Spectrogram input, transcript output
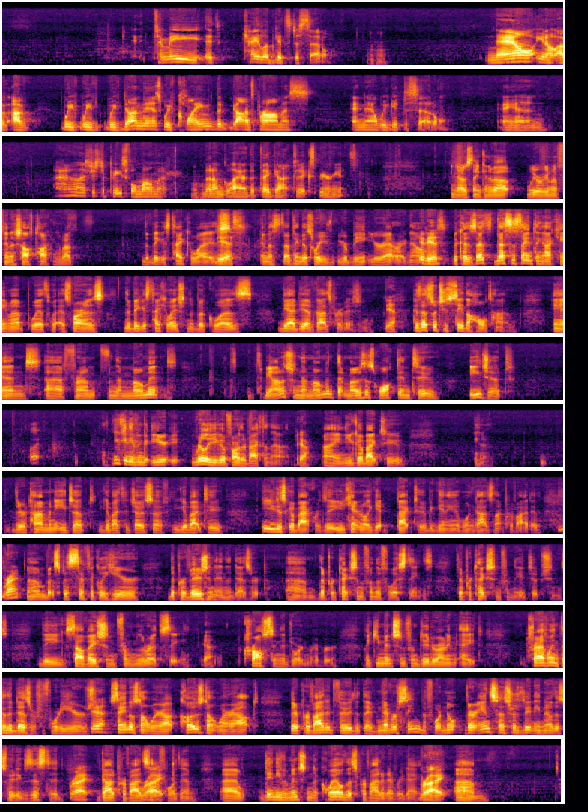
to me, it's Caleb gets to settle. Now, you know, I've, I've we've we've we've done this. We've claimed the God's promise, and now we get to settle. And I don't know. It's just a peaceful moment that I'm glad that they got to experience. You know, I was thinking about we were going to finish off talking about the biggest takeaways. Yes. And I think that's where you, you're being you're at right now. It is. because that's that's the same thing I came up with as far as the biggest takeaways from the book was the idea of God's provision. Yeah. because that's what you see the whole time. And uh, from from the moment, to be honest, from the moment that Moses walked into Egypt, uh, you could even go, really you go farther back than that. Yeah. I mean, you go back to, you know, their time in Egypt. You go back to Joseph. You go back to, you just go backwards. You can't really get back to a beginning of when God's not provided. Right. Um, but specifically here, the provision in the desert, um, the protection from the Philistines, the protection from the Egyptians, the salvation from the Red Sea, Yeah. crossing the Jordan River, like you mentioned from Deuteronomy 8, traveling through the desert for 40 years. Yeah. Sandals don't wear out, clothes don't wear out. They're provided food that they've never seen before. No, their ancestors didn't even know this food existed. Right. God provides Right. that for them. Uh, didn't even mention the quail that's provided every day. Right. Um,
